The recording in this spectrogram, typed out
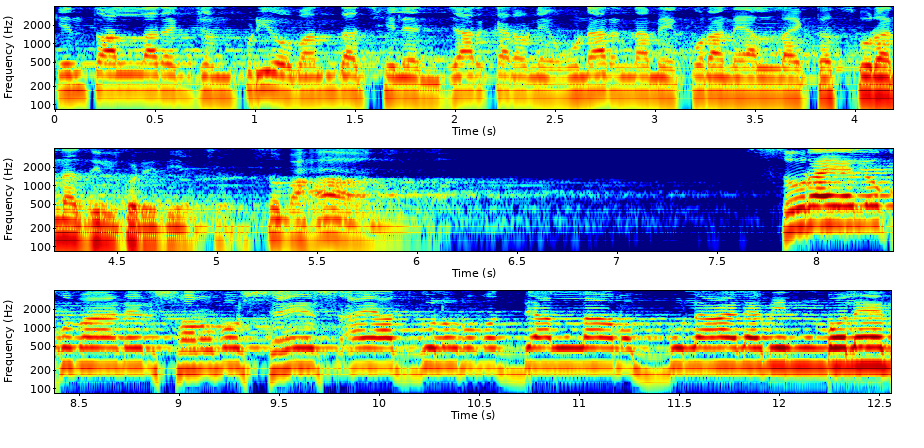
কিন্তু আল্লাহর একজন প্রিয় বান্দা ছিলেন, যার কারণে উনার নামে কোরআনে আল্লাহ একটা সুরা নাজিল করে দিয়েছেন। সুবহানাল্লাহ। সুরায় লোকমানের সর্বশেষ আয়াতগুলোর মধ্যে আল্লাহ রব্বুল আলামিন বলেন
